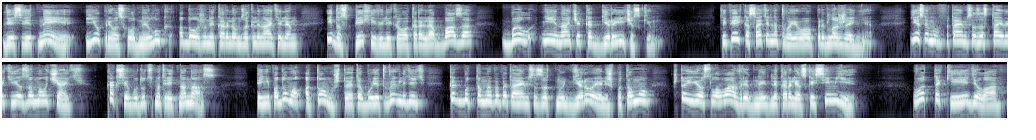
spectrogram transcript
Весь вид Неи, ее превосходный лук, одолженный королем-заклинателем, и доспехи великого короля База был не иначе как героическим – Теперь касательно твоего предложения. Если мы попытаемся заставить ее замолчать, как все будут смотреть на нас? Ты не подумал о том, что это будет выглядеть, как будто мы попытаемся заткнуть героя лишь потому, что ее слова вредны для королевской семьи? Вот такие дела.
